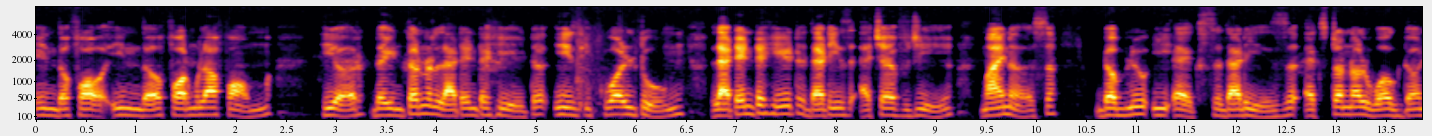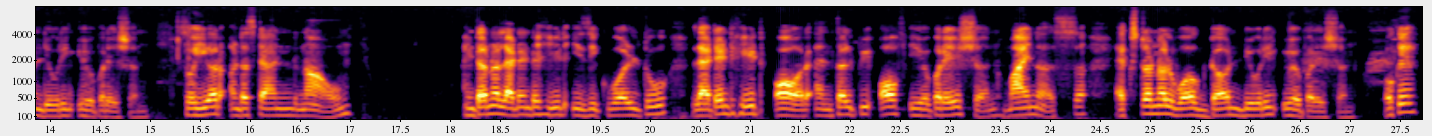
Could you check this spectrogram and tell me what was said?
in the for in the formula form here the internal latent heat is equal to latent heat that is hfg minus wex that is external work done during evaporation. So here understand now internal latent heat is equal to latent heat or enthalpy of evaporation minus external work done during evaporation. Okay?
